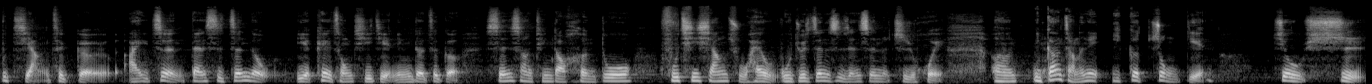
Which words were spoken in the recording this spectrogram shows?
不讲这个癌症，但是真的也可以从琪姐您的这个身上听到很多夫妻相处，还有我觉得真的是人生的智慧。嗯、呃，你刚刚讲的那一个重点就是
